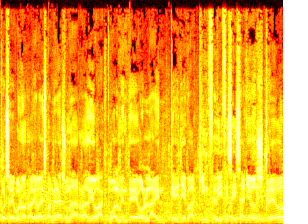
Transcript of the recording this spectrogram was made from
Pues eh, bueno, Radio La Espalmera es una radio actualmente online que lleva 15, 16 años creo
